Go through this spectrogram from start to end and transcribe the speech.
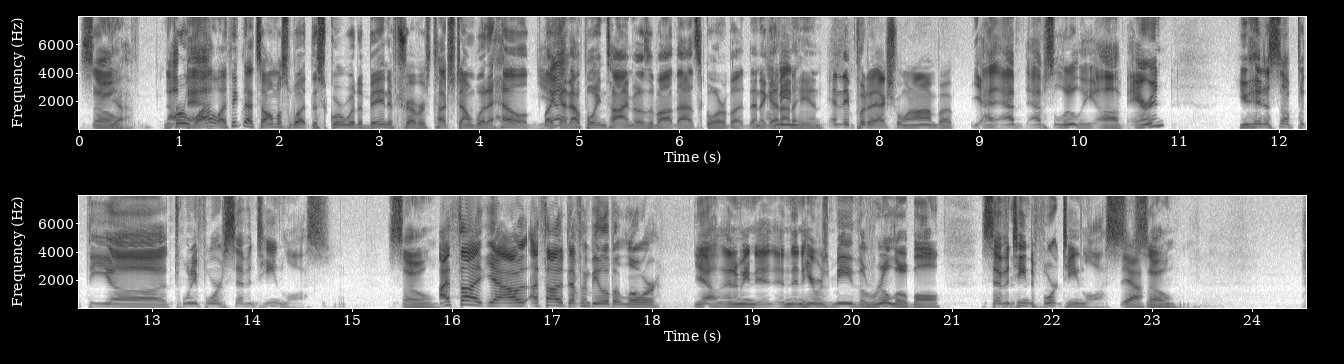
So Yeah. not For a bad. while, I think that's almost what the score would have been if Trevor's touchdown would have held. Like at that point in time, it was about that score, but then it got I out of hand. and they put an extra one on, but Yeah, ab- absolutely. Uh, Aaron, you hit us up with the uh, 24-17 loss. So I thought, yeah, I, was- I thought it'd definitely be a little bit lower. yeah, and I mean, and, and then here was me, the real low ball, seventeen to fourteen loss. Yeah. So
